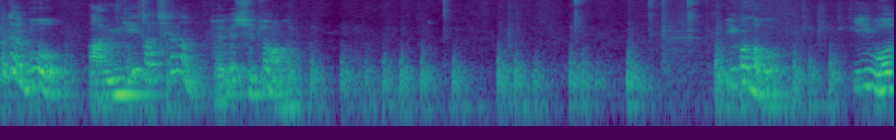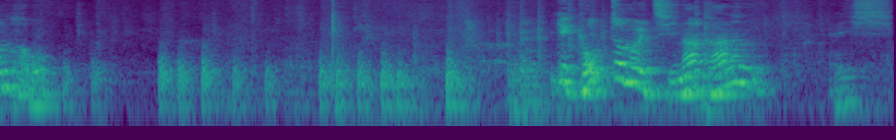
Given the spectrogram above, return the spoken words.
근데 뭐 암기 자체는 되게 쉽잖아. 이거 하고 이 원 하고 이게 교점을 지나가는 에이씨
